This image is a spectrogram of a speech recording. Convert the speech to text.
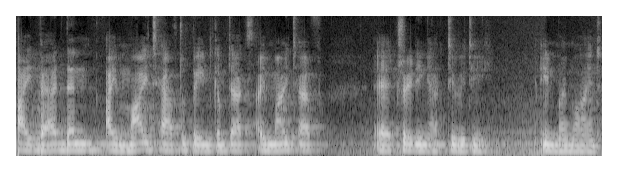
ipad then i might have to pay income tax. I might have a trading activity in my mind.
